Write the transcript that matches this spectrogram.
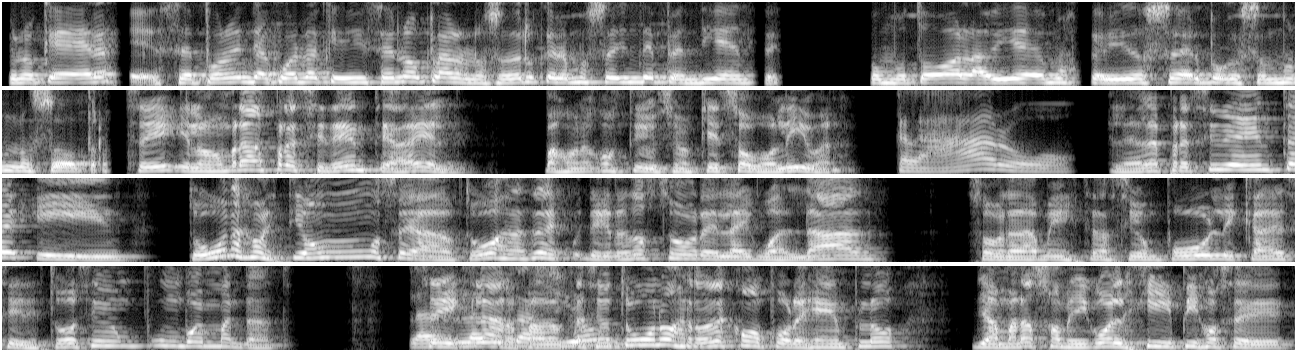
creo que era, eh, se ponen de acuerdo aquí y dicen, no, claro, nosotros queremos ser independientes, como toda la vida hemos querido ser porque somos nosotros. Sí, y lo nombran presidente a él, bajo una constitución que hizo Bolívar. Claro. Él era el presidente y tuvo una gestión, o sea, tuvo bastantes de- decretos sobre la igualdad, sobre la administración pública, es decir, estuvo haciendo un, un buen mandato. La- sí, la claro, para la educación- educación tuvo unos errores como, por ejemplo, llamar a su amigo el hippie José,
